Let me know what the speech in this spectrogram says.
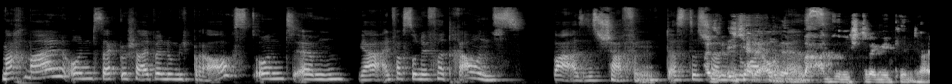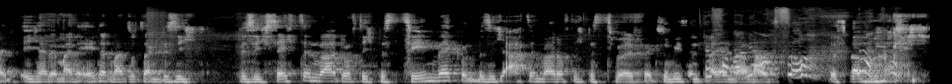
mach mal und sag Bescheid, wenn du mich brauchst und ähm, ja, einfach so eine Vertrauensbasis schaffen, dass das also schon Also ich hatte auch eine ist. wahnsinnig strenge Kindheit. Ich hatte meine Eltern waren sozusagen bis ich bis ich 16 war, durfte ich bis 10 weg und bis ich 18 war, durfte ich bis 12 weg. So wie es in Bayern war. Bei auch so. Das war wirklich.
